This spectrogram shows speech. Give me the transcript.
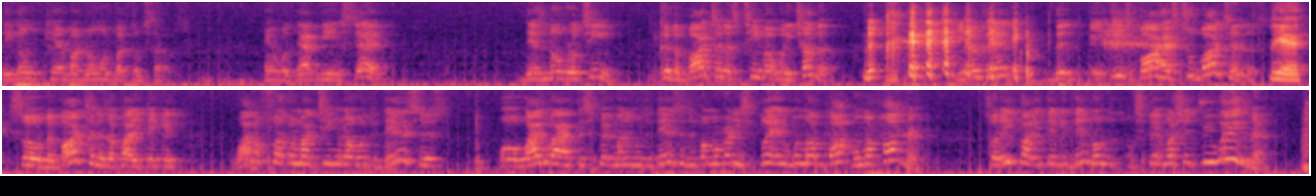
they don't care about no one but themselves. And with that being said, there's no real team because the bartenders team up with each other. You know what I'm saying? The, each bar has two bartenders. Yeah. So the bartenders are probably thinking, why the fuck am I teaming up with the dancers? Or why do I have to split money with the dancers if I'm already splitting with my bar- with my partner? So they probably thinking, damn, I'm, I'm splitting my shit three ways now.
